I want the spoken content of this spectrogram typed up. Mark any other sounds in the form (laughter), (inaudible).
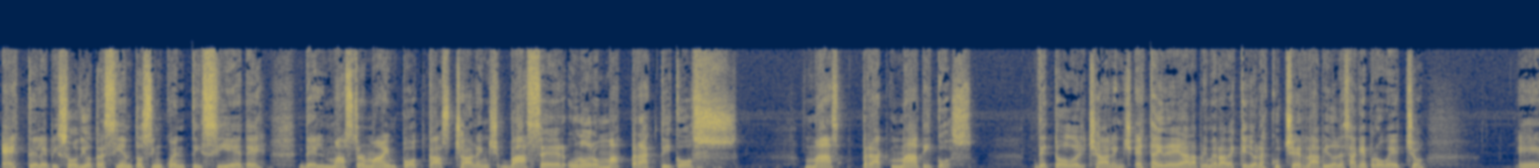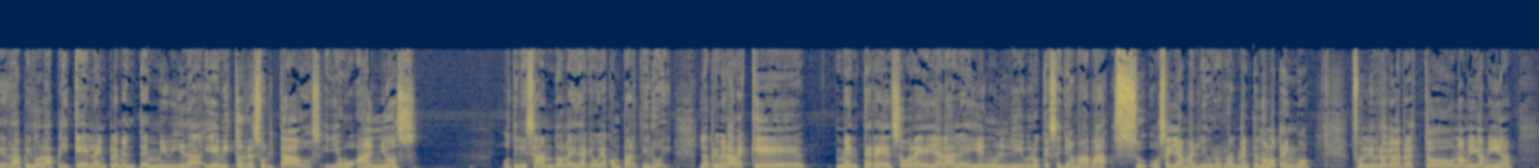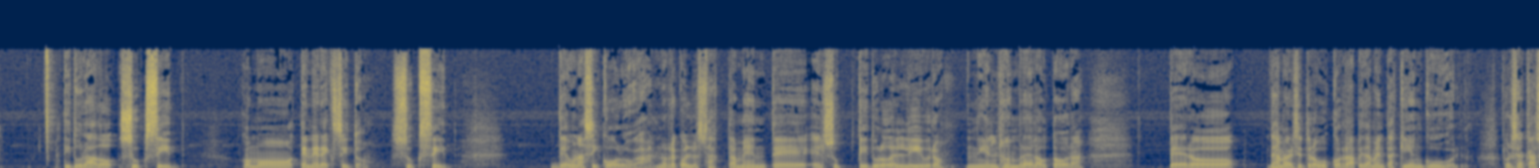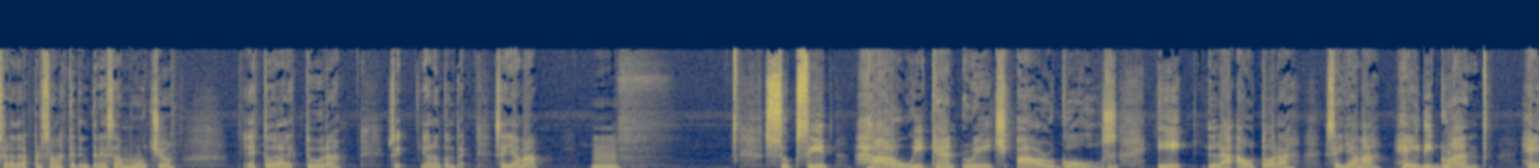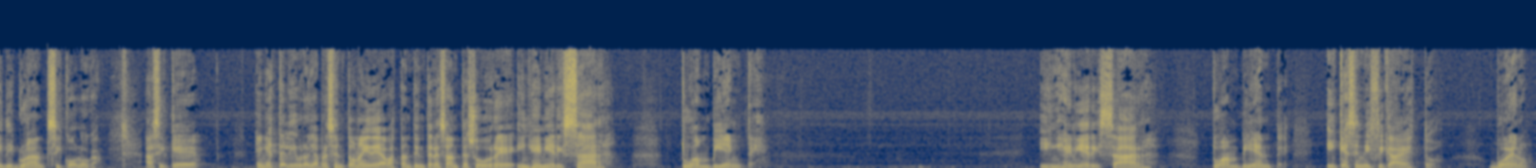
este, el episodio 357 del Mastermind Podcast Challenge, va a ser uno de los más prácticos, más pragmáticos de todo el challenge. Esta idea, la primera vez que yo la escuché, rápido le saqué provecho. Eh, rápido la apliqué, la implementé en mi vida y he visto resultados y llevo años utilizando la idea que voy a compartir hoy. La primera vez que me enteré sobre ella, la leí en un libro que se llamaba, o se llama el libro, realmente no lo tengo, fue un libro que me prestó una amiga mía, titulado Succeed, como tener éxito, Succeed, de una psicóloga, no recuerdo exactamente el subtítulo del libro, ni el nombre de la autora, pero Déjame ver si te lo busco rápidamente aquí en Google. Por si acaso eres de las personas que te interesa mucho esto de la lectura. Sí, ya lo encontré. Se llama mm, Succeed How We Can Reach Our Goals. Y la autora se llama Heidi Grant. Heidi Grant, psicóloga. Así que en este libro ella presenta una idea bastante interesante sobre ingenierizar tu ambiente. Ingenierizar tu ambiente. ¿Y qué significa esto? Bueno,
